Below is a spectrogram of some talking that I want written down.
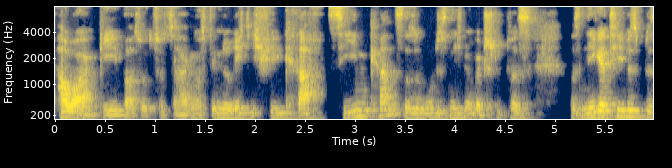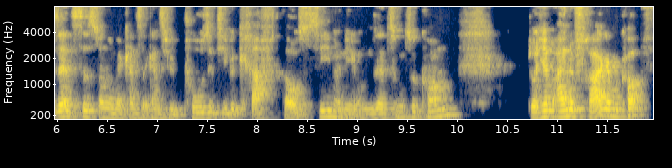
Powergeber sozusagen, aus dem du richtig viel Kraft ziehen kannst. Also Wut ist nicht nur was, was Negatives besetztes, sondern da kannst du ganz viel positive Kraft rausziehen, um in die Umsetzung zu kommen. Doch ich habe eine Frage im Kopf.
